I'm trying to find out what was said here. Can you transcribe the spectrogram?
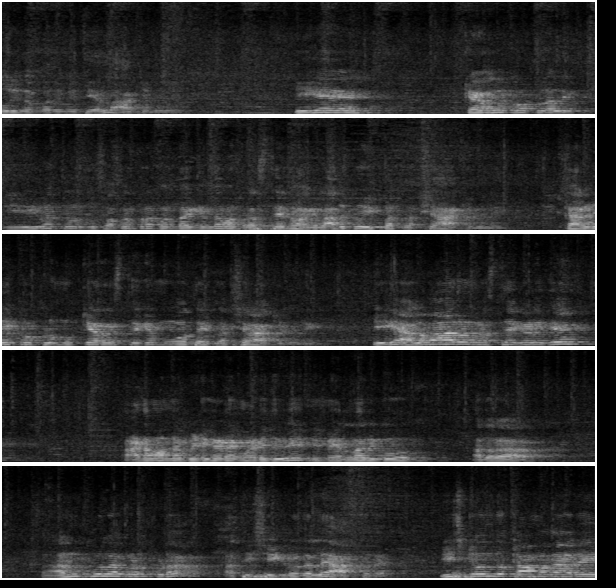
ಊರಿನ ಪರಿಮಿತಿಯಲ್ಲಿ ಹಾಕಿದ್ದೀವಿ. ಹೀಗೆ ಕೆಳಗು ಕೊಪ್ಪಲಲ್ಲಿ ಇವತ್ತುವರೆಗೂ ಸ್ವತಂತ್ರ ಬಂದಾಗಿಂದ ಒಂದು ರಸ್ತೆನೂ ಆಗಿಲ್ಲ. ಅದಕ್ಕೂ ಇಪ್ಪತ್ತು ಲಕ್ಷ ಹಾಕಿದ್ದೀನಿ. ಕರಡಿ ಕೊಪ್ಪಲು ಮುಖ್ಯ ರಸ್ತೆಗೆ ಮೂವತ್ತೈದು ಲಕ್ಷ ಹಾಕಿದ್ದೀನಿ. ಹೀಗೆ ಹಲವಾರು ರಸ್ತೆಗಳಿಗೆ ಹಣವನ್ನು ಬಿಡುಗಡೆ ಮಾಡಿದ್ದೀವಿ ನಿಮ್ಮೆಲ್ಲರಿಗೂ ಅದರ ಅನುಕೂಲಗಳು ಕೂಡ ಅತಿ ಶೀಘ್ರದಲ್ಲೇ ಆಗ್ತದೆ. ಇಷ್ಟೊಂದು ಕಾಮಗಾರಿ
